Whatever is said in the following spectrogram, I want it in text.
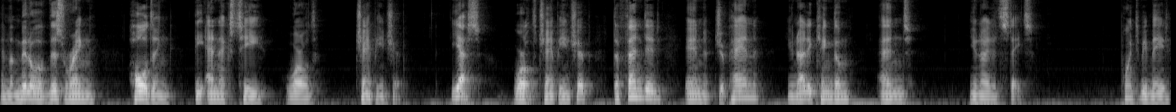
in the middle of this ring holding the NXT World Championship. Yes, World Championship defended in Japan, United Kingdom, and United States. Point to be made.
